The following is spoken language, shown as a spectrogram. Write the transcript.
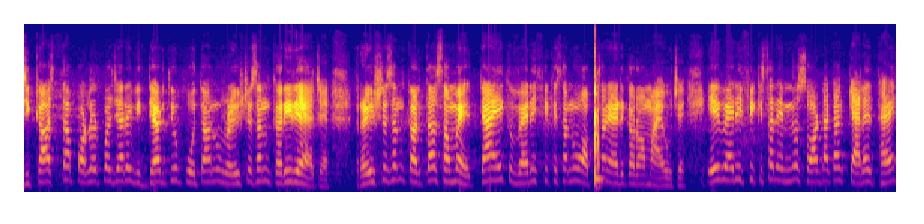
જીકાસના પોર્ટલ પર જ્યારે વિદ્યાર્થીઓ પોતાનું રજિસ્ટ્રેશન કરી રહ્યા છે રજિસ્ટ્રેશન કરતા સમયે ત્યાં એક વેરિફિકેશનનું ઓપ્શન એડ કરવામાં આવ્યું છે. એ વેરિફિકેશન એમનો સો ટકા ક્યારે થાય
